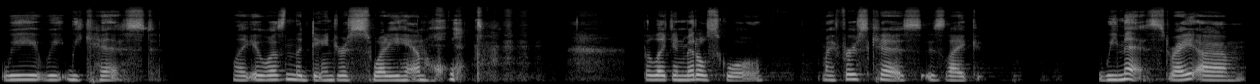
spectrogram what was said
we we we kissed. Like it wasn't the dangerous sweaty handhold. But like in middle school my first kiss is like we missed right? Um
